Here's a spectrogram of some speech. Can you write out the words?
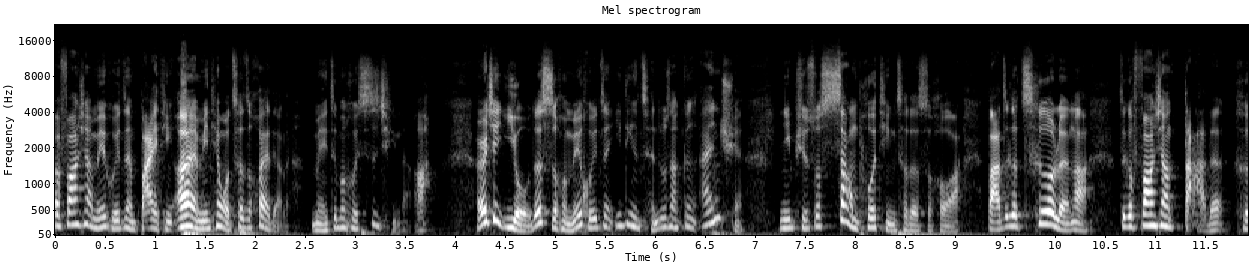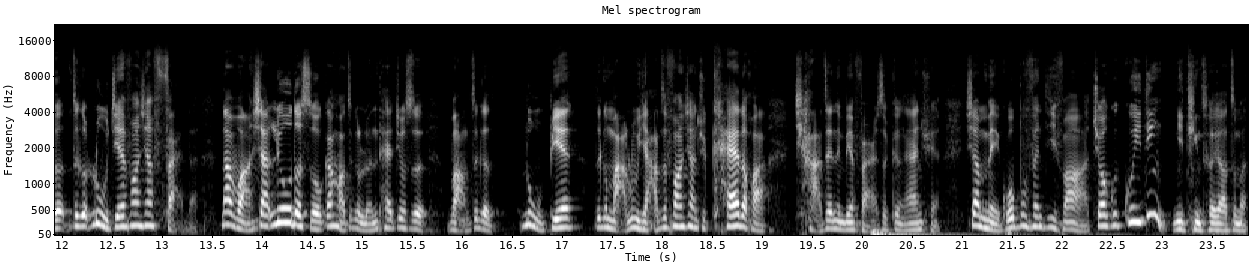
而方向没回正，叭一停，哎，明天我车子坏掉了，没这么回事情的啊！而且有的时候没回正，一定程度上更安全。你比如说上坡停车的时候啊，把这个车轮啊，这个方向打的和这个路肩方向反的，那往下溜的时候，刚好这个轮胎就是往这个路边这个马路牙子方向去开的话，卡在那边反而是更安全。像美国部分地方啊，交规规定你停车要这么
